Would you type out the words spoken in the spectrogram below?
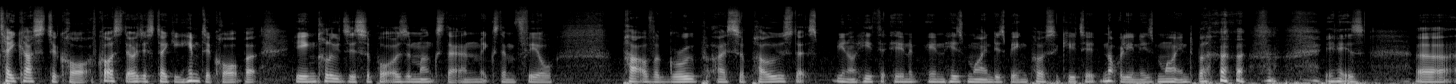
take us to court. Of course, they're just taking him to court, but he includes his supporters amongst that and makes them feel." Part of a group, I suppose. That's you know he th- in in his mind is being persecuted. Not really in his mind, but in his uh,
